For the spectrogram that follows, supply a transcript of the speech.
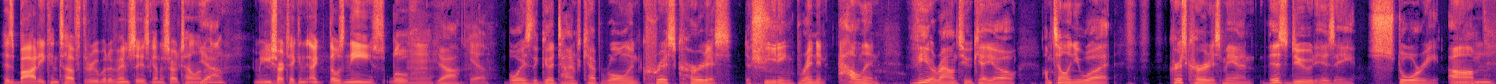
his body can tough through, but eventually it's going to start telling Yeah. him. I mean, you start taking like those knees. Whoa. yeah. yeah. Boys, the good times kept rolling. Chris Curtis defeating Brendan Allen via round 2 KO. I'm telling you what, Chris Curtis, man, this dude is a story. Um,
